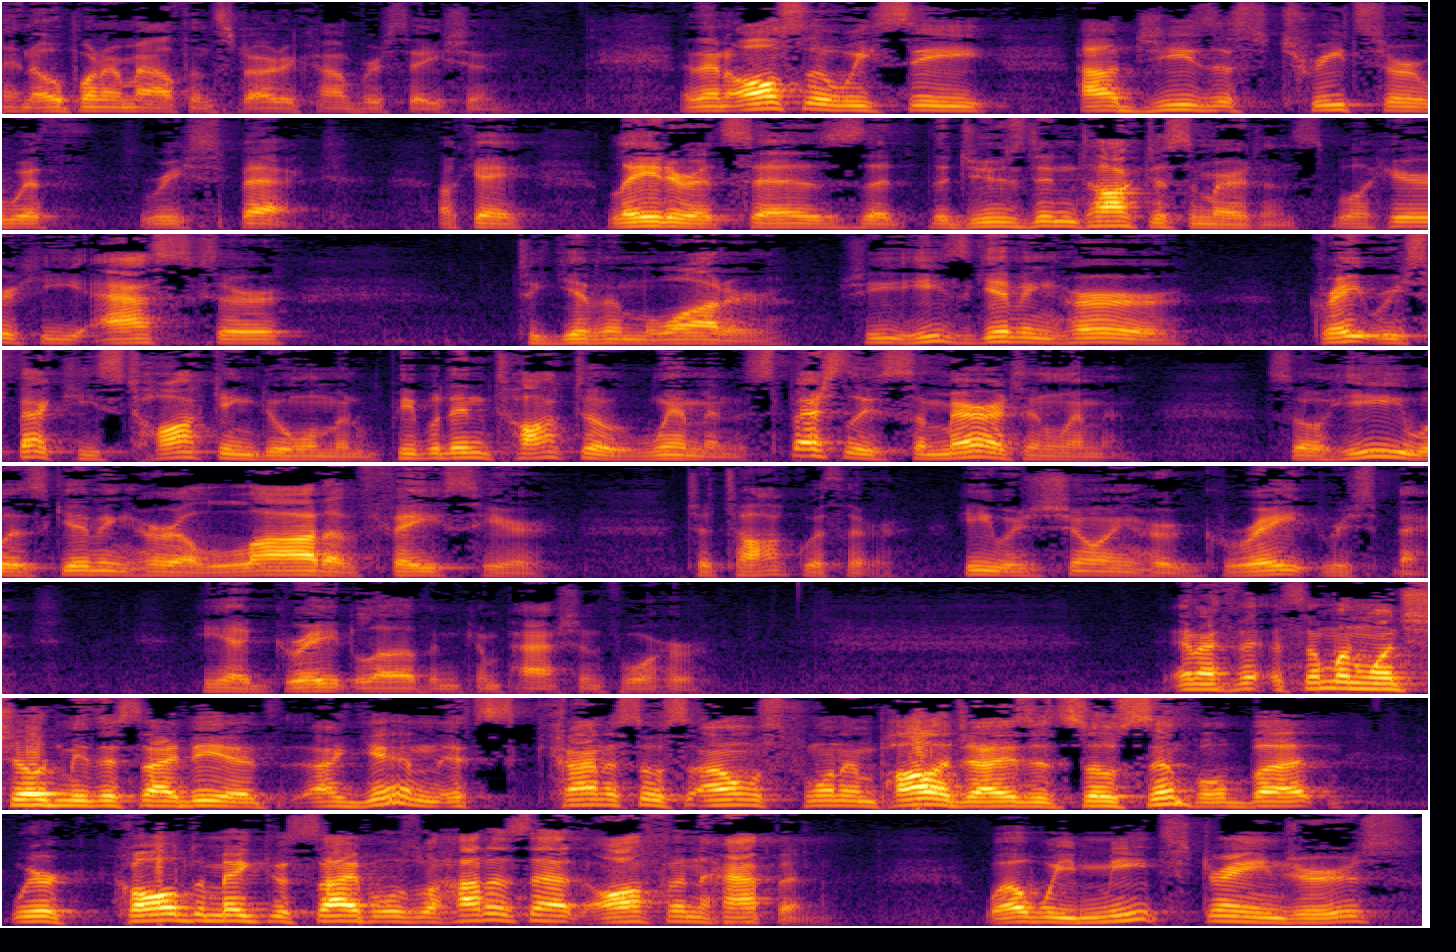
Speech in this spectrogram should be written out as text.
and open our mouth and start a conversation. And then also we see how Jesus treats her with respect. Okay, later it says that the Jews didn't talk to Samaritans. Well, here he asks her to give him water. She, he's giving her great respect. He's talking to a woman. People didn't talk to women, especially Samaritan women. So he was giving her a lot of face here to talk with her. He was showing her great respect. He had great love and compassion for her. And I th- someone once showed me this idea. Again, it's kind of so, I almost want to apologize. It's so simple, but we're called to make disciples. Well, how does that often happen? Well, we meet strangers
